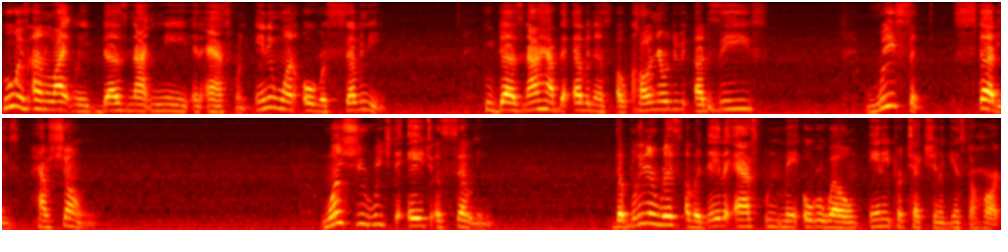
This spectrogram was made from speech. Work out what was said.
Who is unlikely does not need an aspirin. Anyone over 70 who does not have the evidence of coronary uh, disease. Recent studies have shown once you reach the age of 70, the bleeding risk of a daily aspirin may overwhelm any protection against a heart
